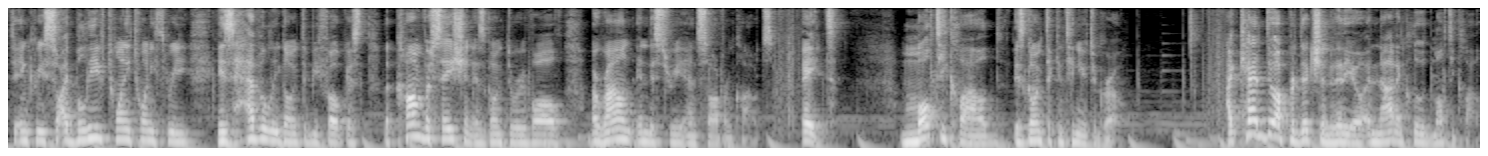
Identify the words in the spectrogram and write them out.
to increase. So I believe 2023 is heavily going to be focused. The conversation is going to revolve around industry and sovereign clouds. Eight, multi-cloud is going to continue to grow. I can't do a prediction video and not include multi-cloud.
